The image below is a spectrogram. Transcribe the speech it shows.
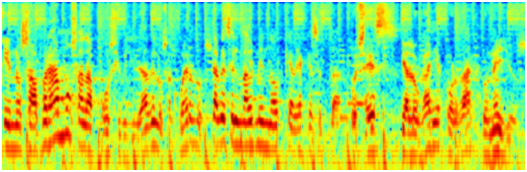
Que nos abramos a la posibilidad de los acuerdos. Tal vez el mal menor que habría que aceptar, pues es dialogar y acordar con ellos,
